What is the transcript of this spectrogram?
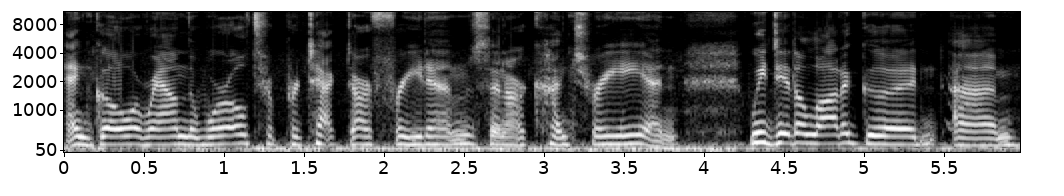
and go around the world to protect our freedoms and our country. And we did a lot of good. Um,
